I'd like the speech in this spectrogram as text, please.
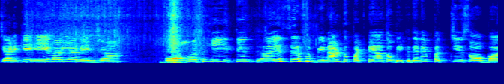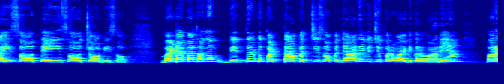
ਜਾਨੀ ਕਿ ਇਹ ਵਾਲੀਆਂ ਰੇਂਜਾਂ ਬਹੁਤ ਹੀ ਤਿੰਨ, ਇਹ ਸਿਰਫ ਬਿਨਾਂ ਦੁਪੱਟਿਆਂ ਤੋਂ ਵਿਕਦੇ ਨੇ 2500 2200 2300 2400 ਬਟ ਆਪਾਂ ਤੁਹਾਨੂੰ ਵਿਦ ਦੁਪੱਟਾ 2550 ਦੇ ਵਿੱਚ ਪ੍ਰੋਵਾਈਡ ਕਰਵਾ ਰਹੇ ਹਾਂ। ਪਰ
